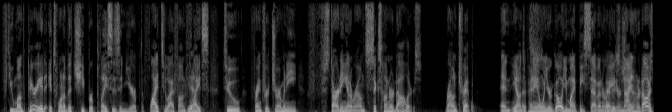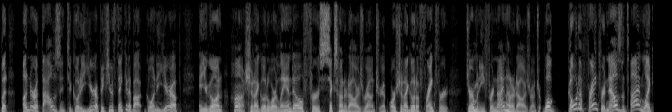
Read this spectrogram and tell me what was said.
few month period, it's one of the cheaper places in Europe to fly to. I found yeah. flights to Frankfurt, Germany, f- starting at around six hundred dollars round trip. And you yeah, know, depending on when you go, you might be seven or eight or nine hundred dollars. But under a thousand to go to Europe, if you're thinking about going to Europe and you're going, huh, should I go to Orlando for six hundred dollars round trip, or should I go to Frankfurt, Germany for nine hundred dollars round trip? Well, go to Frankfurt. Now's the time. Like,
